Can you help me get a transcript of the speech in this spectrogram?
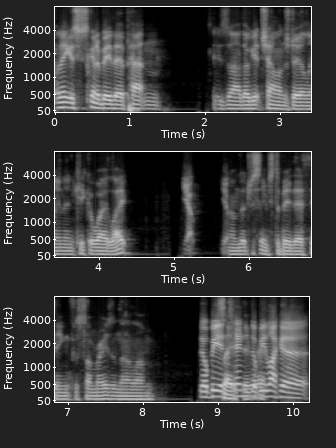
I think it's just going to be their pattern. Is uh, they'll get challenged early and then kick away late. Yep, yep. Um, that just seems to be their thing for some reason. They'll um. There'll be a ten. There'll be like a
